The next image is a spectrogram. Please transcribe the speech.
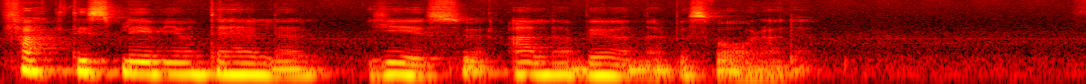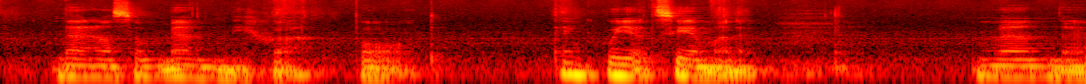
faktiskt blev ju inte heller Jesu alla böner besvarade när han som människa. Tänk på Getsemane. Men eh,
